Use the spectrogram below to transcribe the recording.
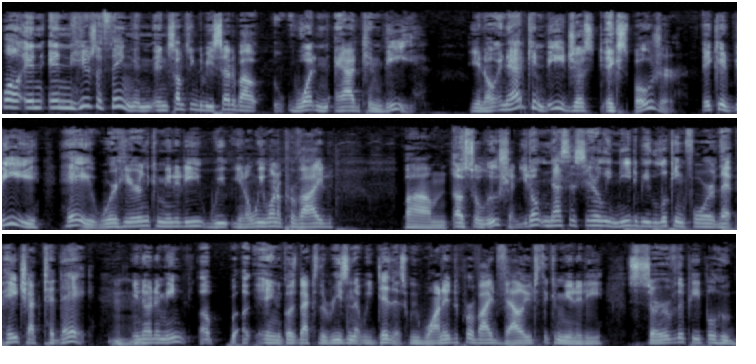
Well, and and here's the thing, and, and something to be said about what an ad can be. You know, an ad can be just exposure. It could be, hey, we're here in the community. We, you know, we want to provide um, a solution. You don't necessarily need to be looking for that paycheck today. You know what I mean? Uh, uh, and it goes back to the reason that we did this. We wanted to provide value to the community, serve the people who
